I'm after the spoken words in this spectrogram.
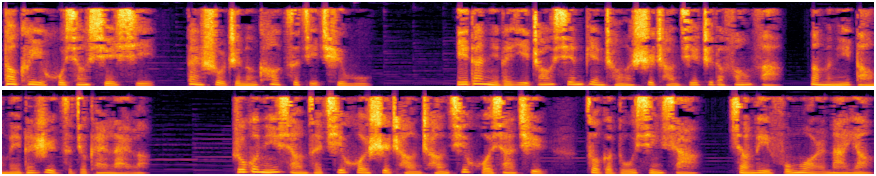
倒可以互相学习，但数只能靠自己去悟。一旦你的一招先变成了市场皆知的方法。那么你倒霉的日子就该来了。如果你想在期货市场长期活下去，做个独行侠，像利弗莫尔那样，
